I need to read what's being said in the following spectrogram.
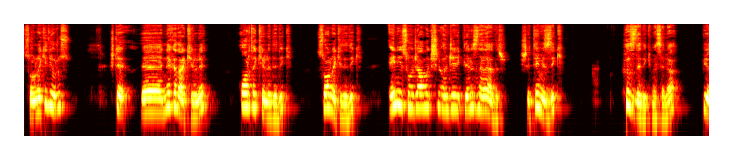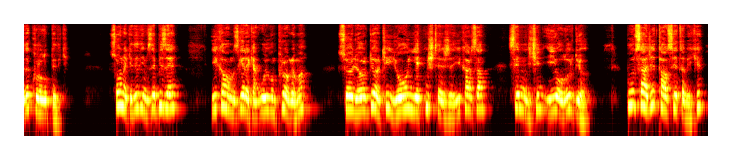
Sonraki diyoruz. İşte e, ne kadar kirli? Orta kirli dedik. Sonraki dedik. En iyi sonucu almak için öncelikleriniz nelerdir? İşte temizlik, hız dedik mesela. Bir de kuruluk dedik. Sonraki dediğimizde bize yıkamamız gereken uygun programı söylüyor. Diyor ki yoğun 70 derecede yıkarsan senin için iyi olur diyor. Bu sadece tavsiye tabii ki.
